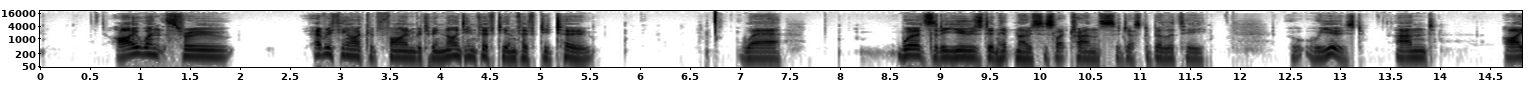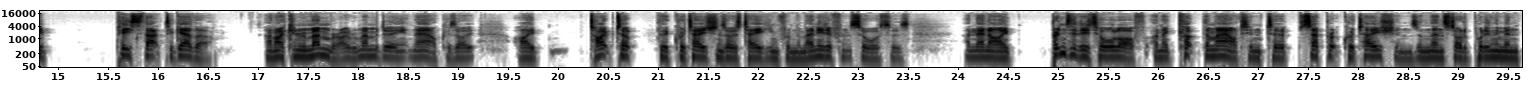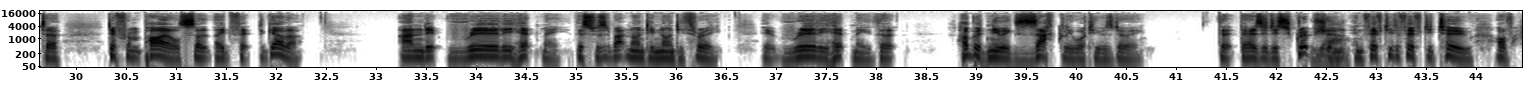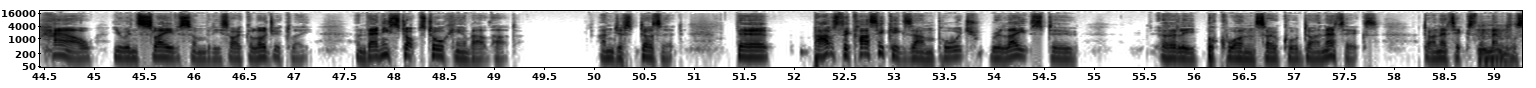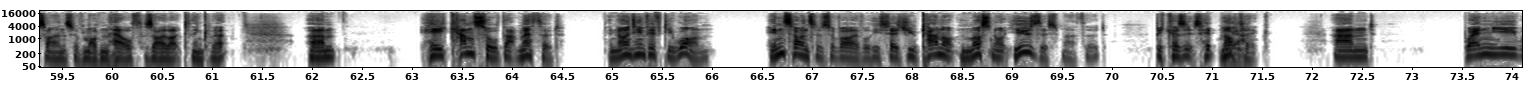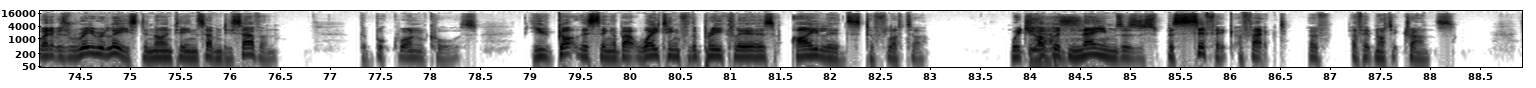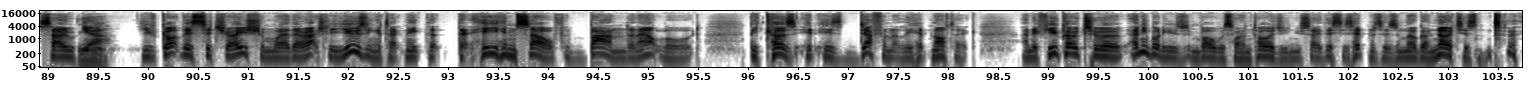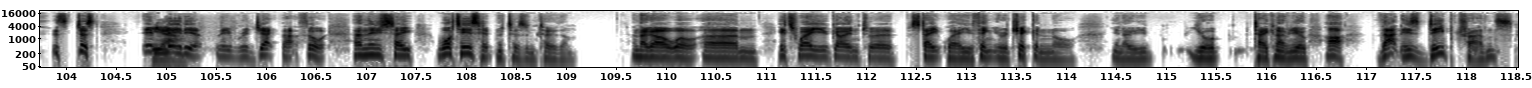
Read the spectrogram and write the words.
I went through everything I could find between 1950 and 52 where words that are used in hypnosis like trance, suggestibility were used. And I pieced that together. And I can remember, I remember doing it now because I, I typed up the quotations I was taking from the many different sources, and then I printed it all off and I cut them out into separate quotations and then started putting them into different piles so that they'd fit together. And it really hit me. This was about 1993. It really hit me that Hubbard knew exactly what he was doing. That there's a description yeah. in 50 to 52 of how you enslave somebody psychologically. And then he stops talking about that and just does it. The perhaps the classic example, which relates to early book one so-called Dianetics, Dianetics, the mm-hmm. mental science of modern health, as I like to think of it. Um, he cancelled that method in 1951. In Science of Survival, he says you cannot, must not use this method because it's hypnotic. Yeah. And when you when it was re-released in 1977, the book one course, you got this thing about waiting for the pre-clear's eyelids to flutter, which yes. Hubbard names as a specific effect of, of hypnotic trance. So yeah. You've got this situation where they're actually using a technique that, that he himself had banned and outlawed because it is definitely hypnotic. And if you go to a, anybody who's involved with Scientology and you say this is hypnotism, they'll go, no, it isn't. it's just immediately yeah. reject that thought. And then you say, what is hypnotism to them? And they go, well, um, it's where you go into a state where you think you're a chicken or, you know, you, you're taken over and you go, ah, that is deep trance.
